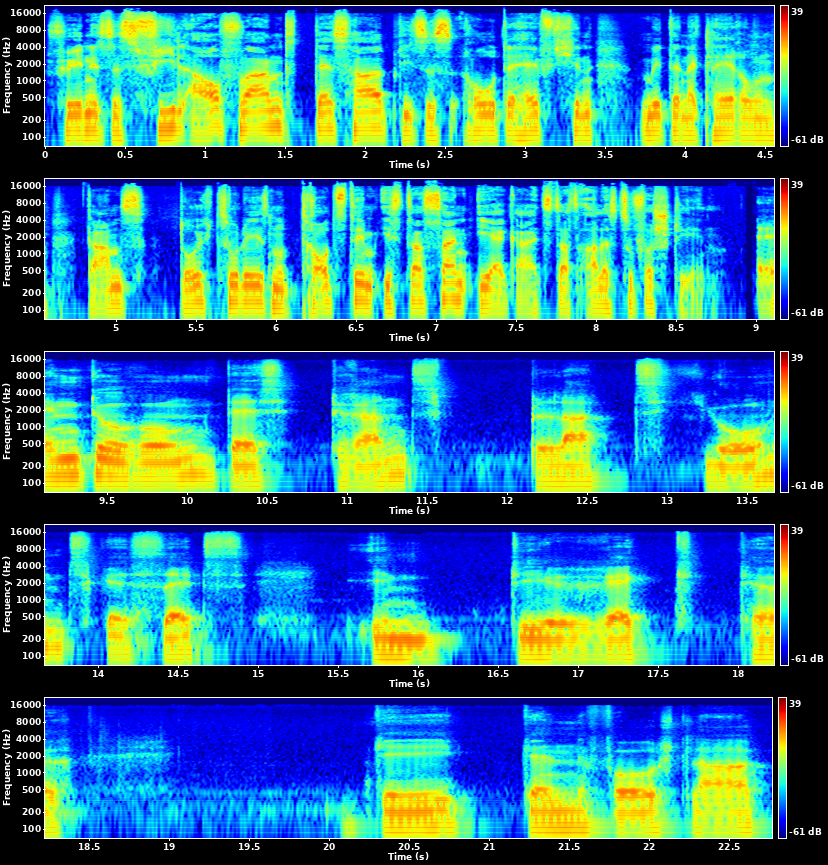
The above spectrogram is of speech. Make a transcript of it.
Für ihn ist es viel Aufwand, deshalb dieses rote Heftchen mit den Erklärungen ganz durchzulesen. Und trotzdem ist das sein Ehrgeiz, das alles zu verstehen. Änderung des Transplantationsgesetzes in direkter Gegenvorschlag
